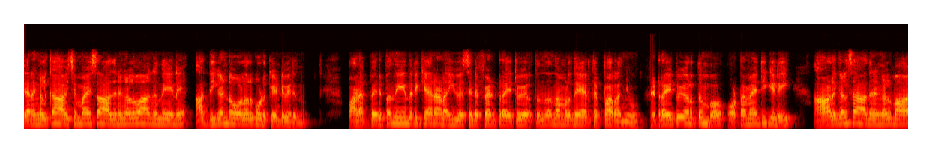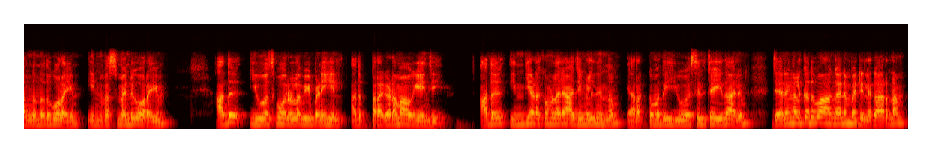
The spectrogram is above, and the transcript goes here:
ജനങ്ങൾക്ക് ആവശ്യമായ സാധനങ്ങൾ വാങ്ങുന്നതിന് അധികം ഡോളർ കൊടുക്കേണ്ടി വരുന്നു. പണപ്പെരുപ്പം നിയന്ത്രിക്കാനാണ് യു എസിന്റെ ഫെഡ് റേറ്റ് ഉയർത്തുന്നത് നമ്മൾ നേരത്തെ പറഞ്ഞു. ഫെഡ് റേറ്റ് ഉയർത്തുമ്പോൾ ഓട്ടോമാറ്റിക്കലി ആളുകൾ സാധനങ്ങൾ വാങ്ങുന്നത് കുറയും ഇൻവെസ്റ്റ്മെന്റ് കുറയും. അത് യു എസ് പോലുള്ള വിപണിയിൽ അത് പ്രകടമാവുകയും ചെയ്യും. അത് ഇന്ത്യ അടക്കമുള്ള രാജ്യങ്ങളിൽ നിന്നും ഇറക്കുമതി യു എസിൽ ചെയ്താലും ജനങ്ങൾക്ക് അത് വാങ്ങാനും പറ്റില്ല. കാരണം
